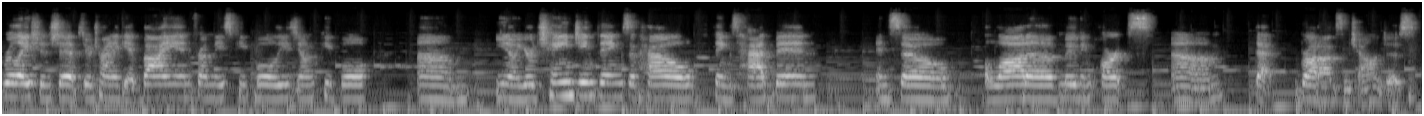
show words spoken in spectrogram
relationships. You're trying to get buy in from these people, these young people. Um, you know, you're changing things of how things had been and so a lot of moving parts um, that brought on some challenges.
